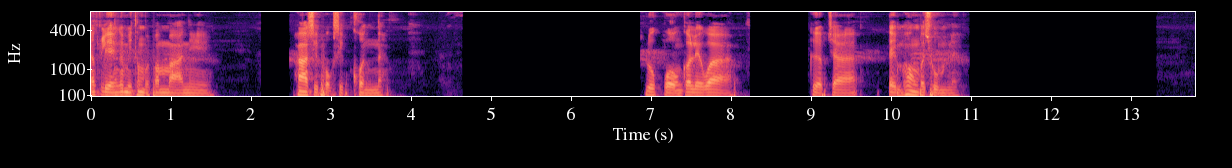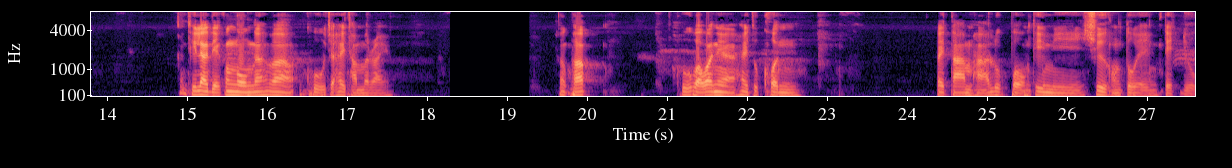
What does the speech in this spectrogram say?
นักเรียนก็มีทั้งหมดประมาณนี่ ห้าสิบหกสิบคนนะลูกโป่งก็เรียกว่า เกือบจะเต็มห้องประชุมเลยทีแรกเด็กก็งงนะว่าครูจะให้ทำอะไรสักพัก ครูบอกว่าเนี่ยให้ทุกคนไปตามหาลูกโป่งที่มีชื่อของตัวเองติดอยู่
